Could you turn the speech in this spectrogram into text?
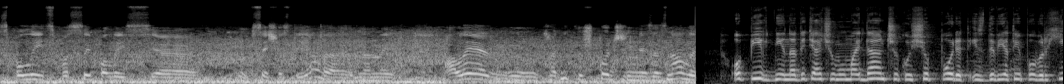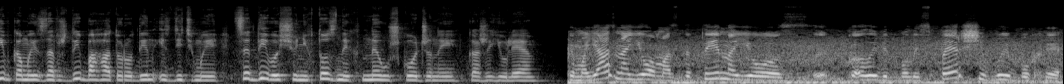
з полиць посипались е, ну, все, що стояло на них, але жодних ушкоджень не зазнали. Опівдні на дитячому майданчику, що поряд із дев'ятиповерхівками, завжди багато родин із дітьми. Це диво, що ніхто з них не ушкоджений, каже Юлія. Моя знайома з дитиною, коли відбулись перші вибухи,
